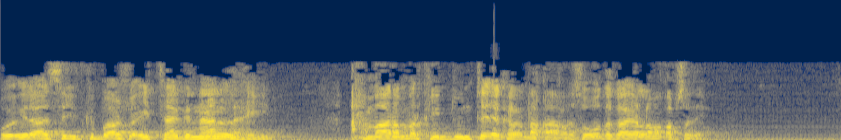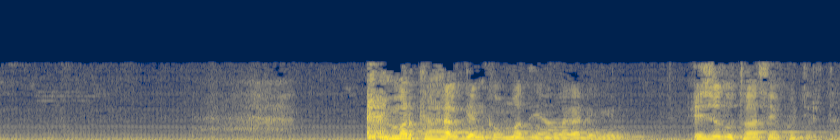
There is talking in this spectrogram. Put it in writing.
Oo ilaa sayidka baashu ay taagnaan lahayd axmaara markay duntay ee kala dhaqaaqday soo waddanka aya lama qabsadee? Marka halganka ummaddiiaan laga dhigin xisadu taasay ku jirtaa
